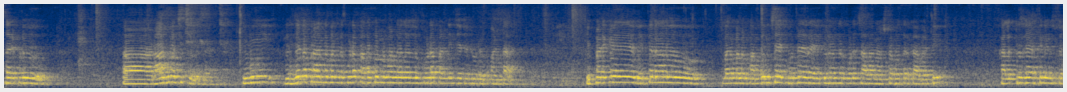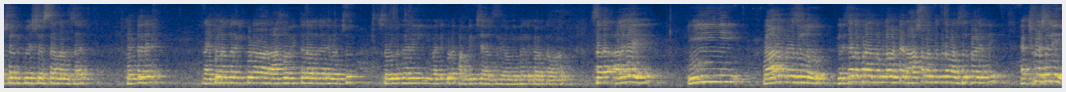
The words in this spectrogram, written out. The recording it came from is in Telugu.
సార్ ఇప్పుడు ఆ, రాజుమ సార్. ఇది గిరిజన ప్రాంతం అంతా కూడా పదకొండు మండలాల్లో కూడా పండించేటటువంటి పంట. ఇప్పటికే విత్తనాలు మరి మనం పంపించకపోతే రైతులందరూ కూడా చాలా నష్టపోతారు కాబట్టి కలెక్టర్ గారికి నేను స్పెషల్ రిక్వెస్ట్ చేస్తున్నాను సార్. వెంటనే రైతులందరికీ కూడా రాజమ విత్తనాలు కానివచ్చు సోలు కానీ ఇవన్నీ కూడా పంపించాల్సిందిగా మిమ్మల్ని కోరుతాము సార్ అలాగే ఈ వారం రోజుల్లో గిరిజన ప్రాంతంలో అంటే రాష్ట్రం అంతా కూడా వర్షాలు పడింది. ఎక్స్పెషల్లీ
